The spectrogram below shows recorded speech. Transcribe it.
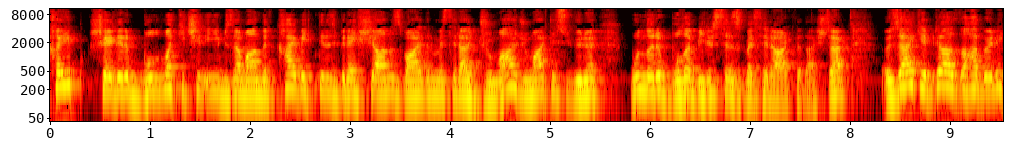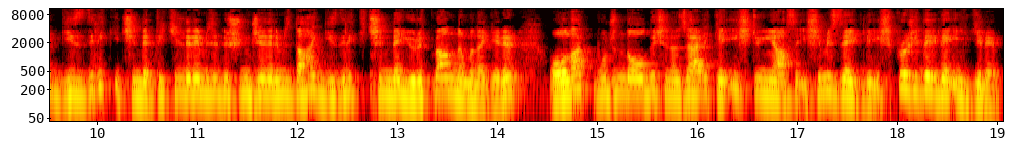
kayıp şeyleri bulmak için iyi bir zamandır. Kaybettiğiniz bir eşyanız vardır. Mesela cuma, cumartesi günü bunları bulabilirsiniz mesela arkadaşlar. Özellikle biraz daha böyle gizlilik içinde fikirlerimizi, düşüncelerimizi daha gizlilik içinde yürütme anlamına gelir. Oğlak burcunda olduğu için özellikle iş dünyası, işimizle ilgili, iş projeleriyle ilgili,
